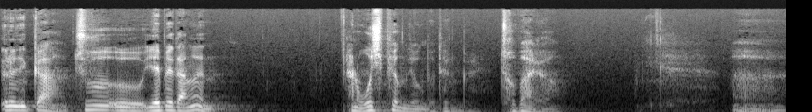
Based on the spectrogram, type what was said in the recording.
그러니까 주 예배당은 한 50평 정도 되는 거예요. 좁아요. 어,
